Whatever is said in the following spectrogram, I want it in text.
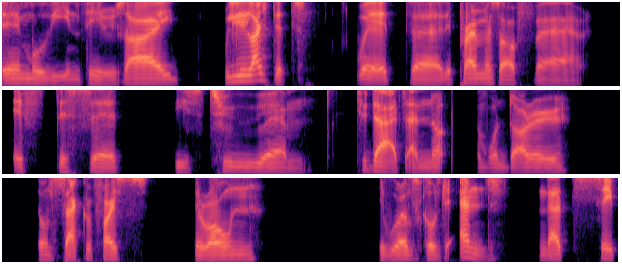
uh, movie in theaters. I really liked it with uh, the premise of uh, if this uh, these two um, two dads and not and one daughter don't sacrifice their own, the world's going to end. That's a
